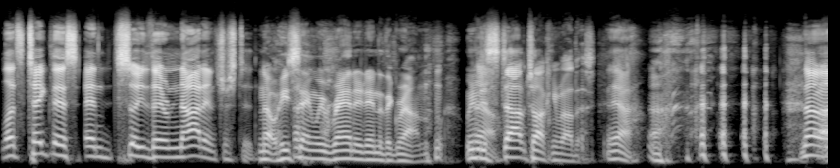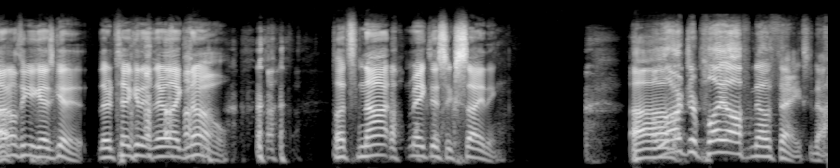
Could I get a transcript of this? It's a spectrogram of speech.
Let's take this, and so they're not interested. No, he's saying we ran it into the ground. we need No. to stop talking about this. Yeah. Uh, No, no, I don't think you guys get it. They're taking it. They're like, no, let's not make this exciting. A um, larger playoff, no thanks. No.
